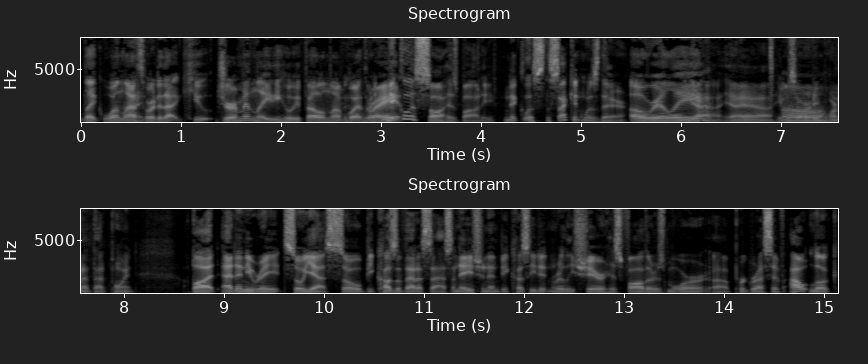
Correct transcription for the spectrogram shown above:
like one last Right. word to that cute German lady who he fell in love with, right? Nicholas saw his body. Nicholas II was there. Oh, really? Yeah, yeah, yeah. He was already Oh. born at that point. But at any rate, so yes, so because of that assassination and because he didn't really share his father's more uh, progressive outlook,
